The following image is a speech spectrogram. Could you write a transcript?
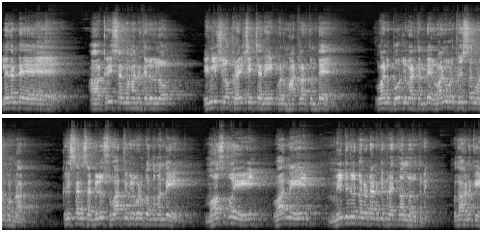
లేదంటే ఆ, సంఘం అని తెలుగులో ఇంగ్లీషులో క్రైస్ట్ చర్చ్ అని వాళ్ళు మాట్లాడుతుంటే వాళ్ళు బోర్డులు పెడుతుంటే వాళ్ళు కూడా క్రీస్తు అనుకుంటున్నారు. క్రీస్తు సంఘ సభ్యులు సువార్థికులు కూడా కొంతమంది మోసపోయి వారిని మీటింగ్లు పిలవడానికి ప్రయత్నాలు జరుగుతున్నాయి. ఉదాహరణకి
